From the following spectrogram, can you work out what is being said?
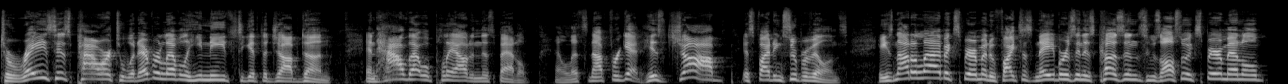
to raise his power to whatever level he needs to get the job done, and how that will play out in this battle. And let's not forget, his job is fighting supervillains. He's not a lab experiment who fights his neighbors and his cousins, who's also experimental,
